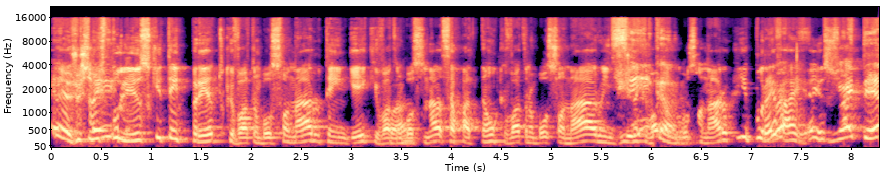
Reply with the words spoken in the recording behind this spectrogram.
É justamente por isso que tem preto que vota no Bolsonaro, tem gay que vota claro. no Bolsonaro, sapatão que vota no Bolsonaro, indígena Sim, que vota no Bolsonaro, e por aí vai. vai. É isso. Vai ter,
